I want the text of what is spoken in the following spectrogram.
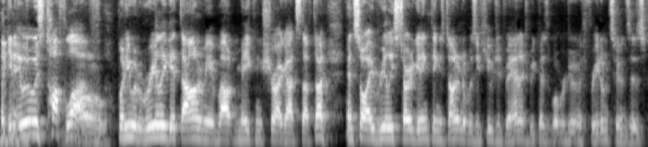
Like it, it was tough love, Whoa. but he would really get down on me about making sure I got stuff done. And so I really started getting things done, and it was a huge advantage because what we're doing with FreedomToons is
